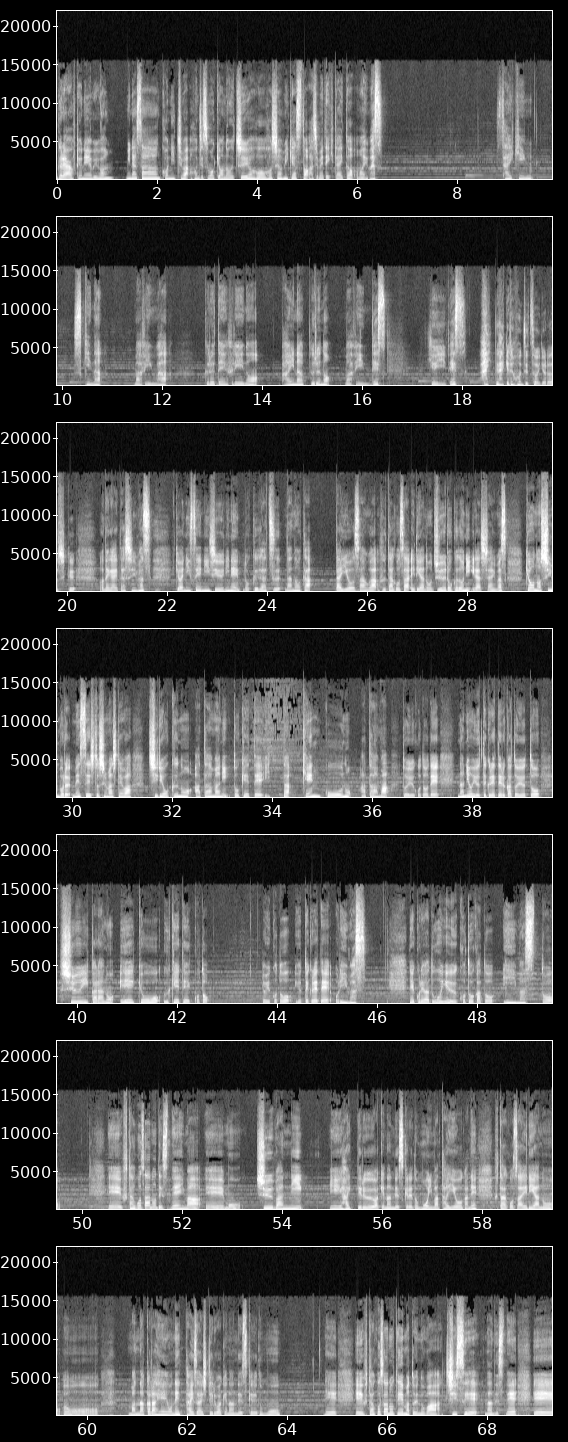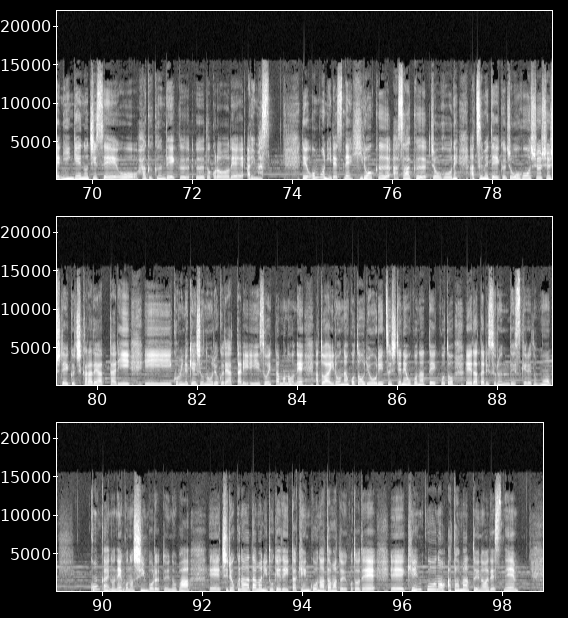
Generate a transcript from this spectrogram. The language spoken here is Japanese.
Good afternoon, everyone. 皆さん、こんにちは。本日も今日の宇宙予報星読みキャスト始めていきたいと思います。最近好きなマフィンはグルテンフリーのパイナップルのマフィンです。ゆいです。はい、というわけで本日をよろしくお願いいたします。今日は2022年6月7日太陽さんは双子座エリアの16度にいらっしゃいます。今日のシンボルメッセージとしましては知力の頭に溶けていった健康の頭ということで何を言ってくれてるかというと周囲からの影響を受けていくことということを言ってくれております。でこれはどういうことかと言いますと、えー、双子座のですね今、えー、もう中盤に入ってるわけなんですけれども今太陽がね双子座エリアの真ん中ら辺をね滞在しているわけなんですけれどもで、えー、双子座のテーマというのは知性なんですね、えー、人間の知性を育んでいくところであります。で主にですね広く浅く情報をね集めていく情報収集していく力であったりコミュニケーション能力であったりそういったものをねあとはいろんなことを両立してね行っていくこと、だったりするんですけれども今回のねこのシンボルというのは、えー、知力の頭に溶けていた健康の頭ということで、えー、健康の頭というのはですね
